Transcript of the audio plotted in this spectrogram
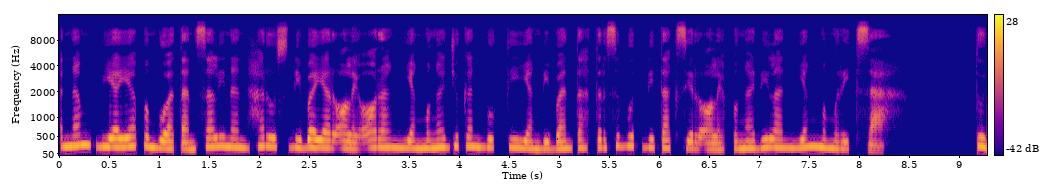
6. Biaya pembuatan salinan harus dibayar oleh orang yang mengajukan bukti yang dibantah tersebut ditaksir oleh pengadilan yang memeriksa. 7.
